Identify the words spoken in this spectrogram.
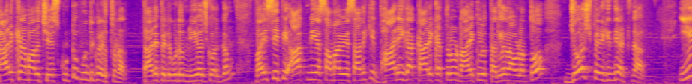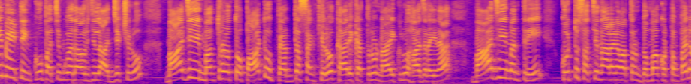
కార్యక్రమాలు చేసుకుంటూ ముందుకు వెళుతున్నారు. తాడేపల్లిగూడెం నియోజకవర్గం వైసీపీ ఆత్మీయ సమావేశానికి భారీగా కార్యకర్తలు నాయకులు తరలి రావడంతో జోష్ పెరిగింది అంటున్నారు. ఈ మీటింగ్కు పశ్చిమ గోదావరి జిల్లా అధ్యక్షుడు మాజీ మంత్రులతో పాటు పెద్ద సంఖ్యలో కార్యకర్తలు నాయకులు హాజరైన మాజీ మంత్రి కొట్టు సత్యనారాయణ మాత్రం డుమ్మా కొట్టం పైన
